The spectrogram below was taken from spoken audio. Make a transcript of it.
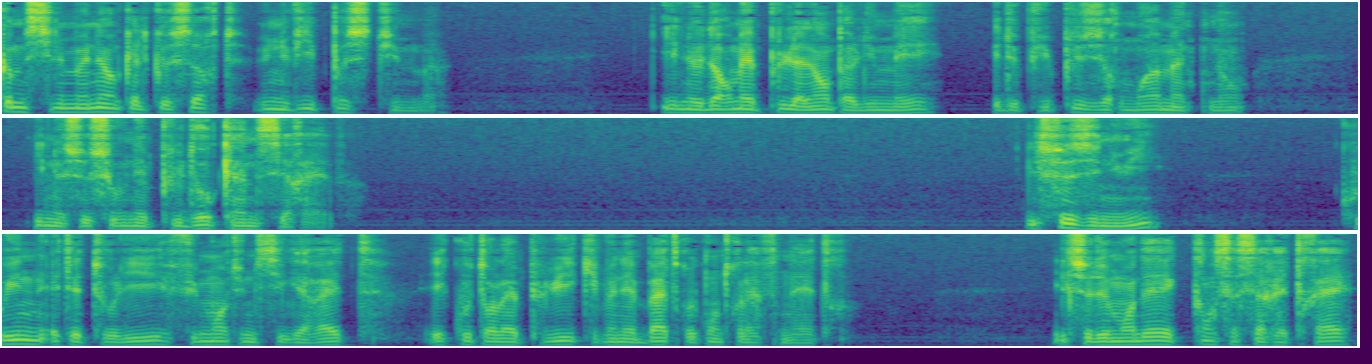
comme s'il menait en quelque sorte une vie posthume. Il ne dormait plus la lampe allumée, et depuis plusieurs mois maintenant, il ne se souvenait plus d'aucun de ses rêves. Il faisait nuit. Quinn était au lit, fumant une cigarette, écoutant la pluie qui venait battre contre la fenêtre. Il se demandait quand ça s'arrêterait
